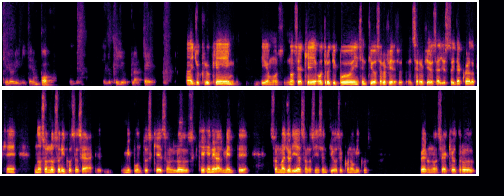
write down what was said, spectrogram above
que lo limiten un poco, es lo, es lo que yo planteo. Ah, yo creo que digamos, no sé a qué otro tipo de incentivos se refiere, se refiere, o sea, yo estoy de acuerdo que no son los únicos, o sea, mi punto es que son los que generalmente son mayoría, son los incentivos económicos, pero no sé a qué otro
